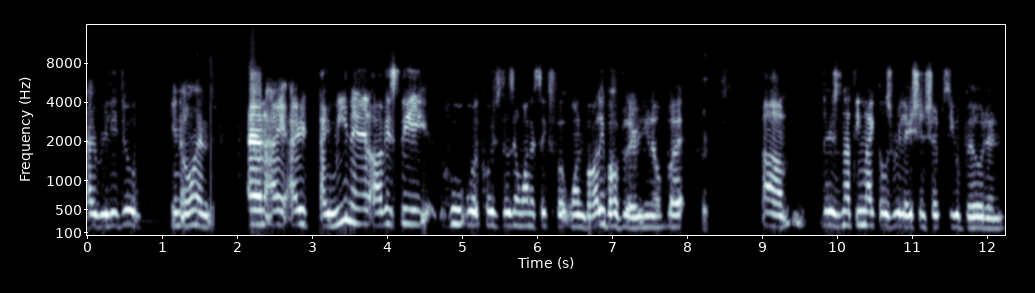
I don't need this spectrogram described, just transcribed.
I really do. You know, and and I, I I mean it. Obviously, who what coach doesn't want a six foot one volleyball player, you know? But um, there's nothing like those relationships you build and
